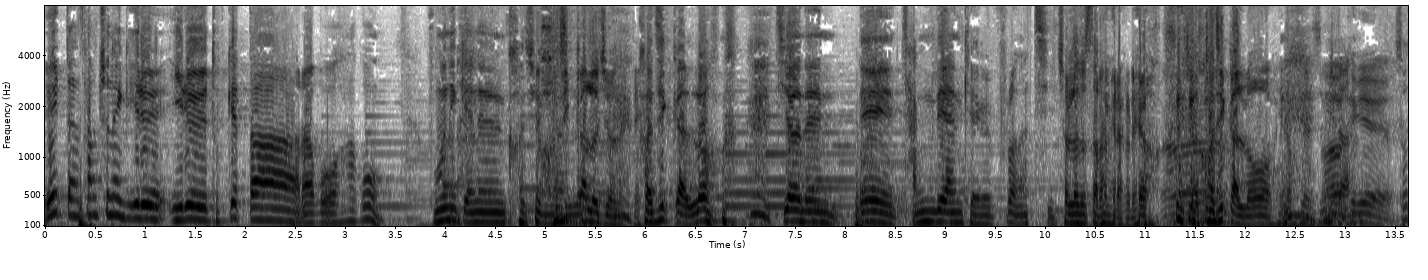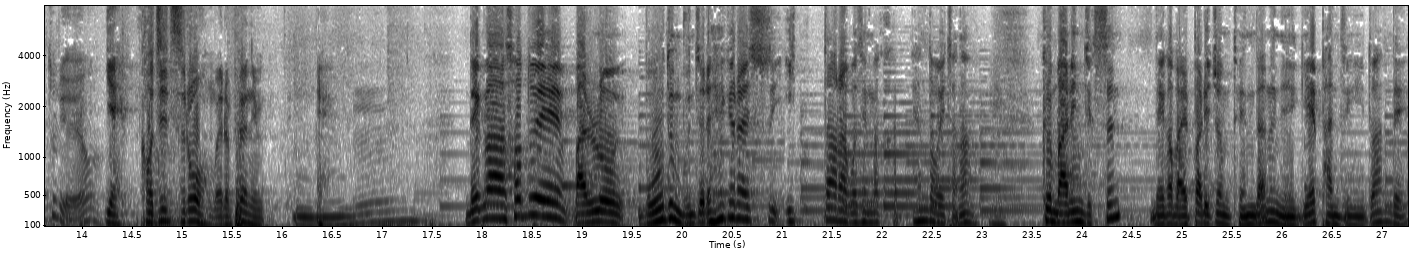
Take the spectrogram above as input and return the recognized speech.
일단 삼촌의 일을 일을 돕겠다라고 하고 부모님께는 거짓말로 거짓말로 지었는데. 거짓말로 지어낸 내 장대한 계획을 풀어놨지. 전라도 사람이라 그래요. 거짓말로 이런 표현 씁니다. 아, 그게 사투리예요? 예, 거짓으로 뭐 이런 표현이 내가 서두의 말로 모든 문제를 해결할 수 있다라고 생각한다고 했잖아. 그 말인즉슨 내가 말빨이 좀 된다는 얘기의 반증이기도 한데.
